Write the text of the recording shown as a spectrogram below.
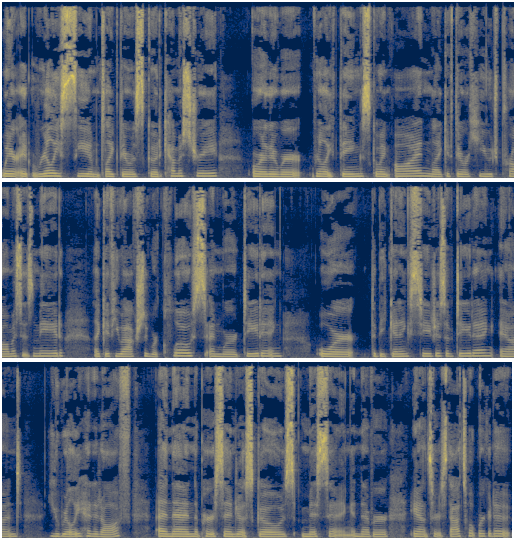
where it really seemed like there was good chemistry or there were really things going on like if there were huge promises made like if you actually were close and were dating or the beginning stages of dating and you really hit it off and then the person just goes missing and never answers. That's what we're going to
